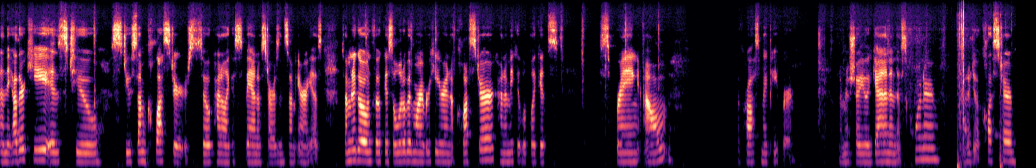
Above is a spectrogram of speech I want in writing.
And the other key is to do some clusters, so kind of like a span of stars in some areas. So I'm going to go and focus a little bit more over here in a cluster, kind of make it look like it's spraying out across my paper. I'm going to show you again in this corner how to do a cluster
